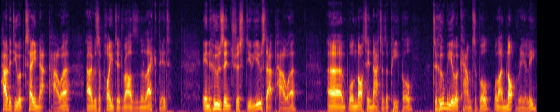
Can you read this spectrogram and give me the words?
How did you obtain that power? I was appointed rather than elected. In whose interest do you use that power? Um, well, not in that of the people. To whom are you accountable? Well, I'm not really.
